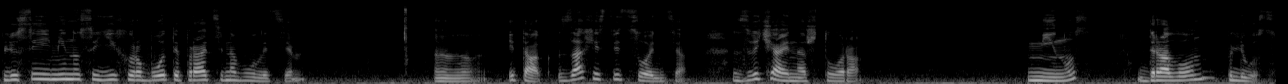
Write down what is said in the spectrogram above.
плюси і мінуси їх роботи праці на вулиці. Е, і так, захист від сонця, звичайна штора, мінус, дралон плюс.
